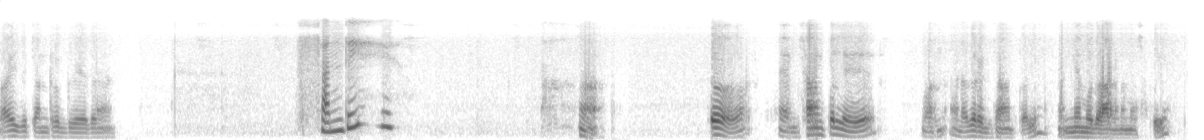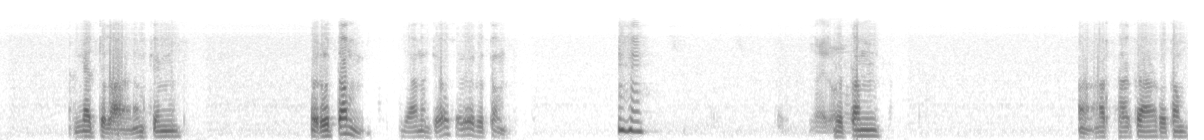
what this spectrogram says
why is it anrugveda सन्धि example is one another example अन्यम् उदाहरणमस्ति अन्यत् उदाहरणं किं ऋतं जानन्ति वा सर्वे ऋतं Mhm. I don't know. ऋतं अर्थः कः ऋतं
